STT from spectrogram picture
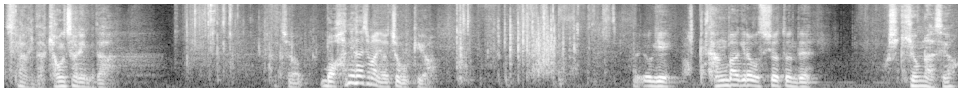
실례합니다. 경찰입니다. 저 뭐 한 가지만 여쭤볼게요. 여기 강박이라고 쓰셨던데 혹시 기억나세요?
